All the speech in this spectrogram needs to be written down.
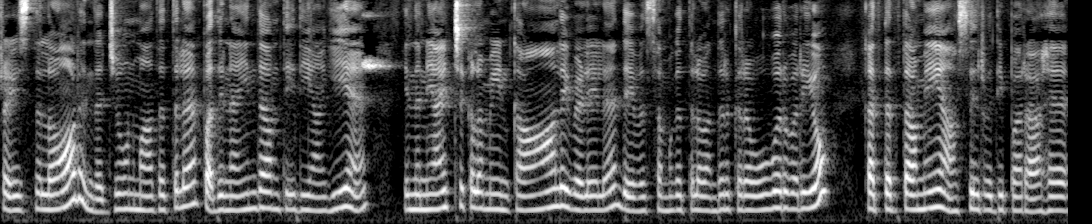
ப்ரைஸ் த லார்ட் இந்த ஜூன் மாதத்தில் பதினைந்தாம் தேதி ஆகிய இந்த ஞாயிற்றுக்கிழமையின் காலை வேளையில் தேவ சமூகத்தில் வந்திருக்கிற ஒவ்வொருவரையும் கத்தர்த்தாமே தாமே ஆசீர்வதிப்பாராக.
